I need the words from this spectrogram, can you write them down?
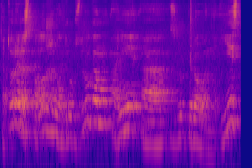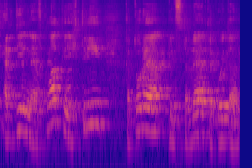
которые расположены друг с другом, они э, сгруппированы. Есть отдельная вкладка, их три, которая представляет какой-то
